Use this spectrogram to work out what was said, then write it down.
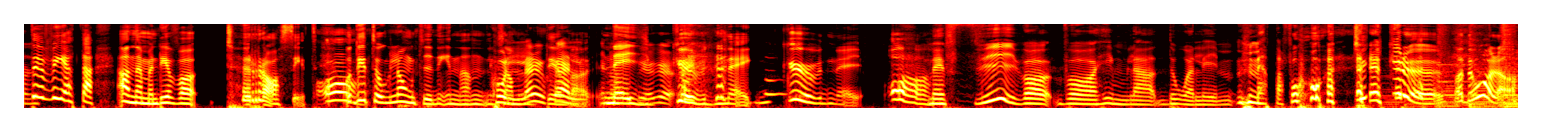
inte veta! Ah, nej men det var trasigt. Oh. Och det tog lång tid innan... Liksom, Kollar du själv? Var, nej, gud nej, gud nej. Oh. Men fy vad, vad himla dålig metafor. Tycker du? Vadå då?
